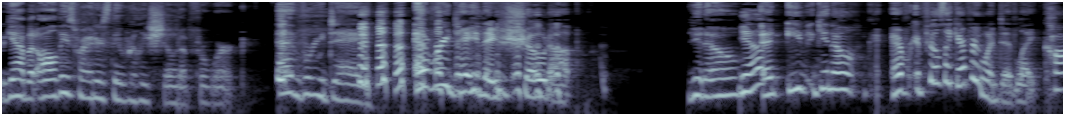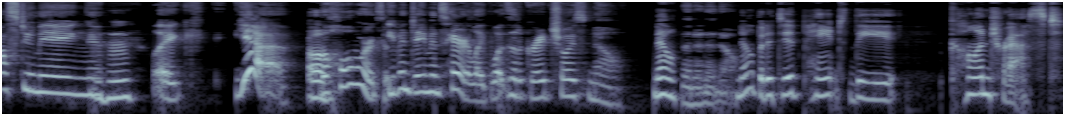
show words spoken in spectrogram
Yeah, but all these writers, they really showed up for work every day. every day they showed up. You know? Yeah. And even, you know, every, it feels like everyone did, like costuming, hmm like, yeah, Oh. the whole works. Even Damon's hair, like, was it a great choice? No. No, No, no, no, no. No, but it did paint the contrast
